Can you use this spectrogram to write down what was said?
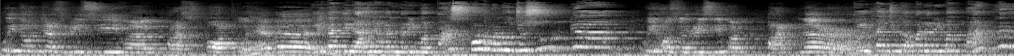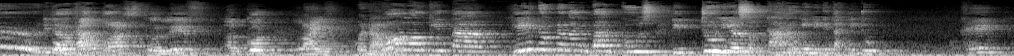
We don't just receive a passport to heaven. Kita tidak hanya menerima paspor menuju surga. We also receive a partner Kita juga menerima partner di to dalam help hati. us to live a good life. Menolong kita hidup dengan bagus di dunia sekarang ini kita hidup. Okay?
